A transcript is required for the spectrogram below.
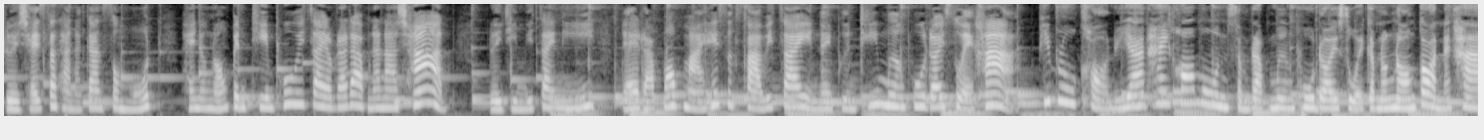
โดยใช้สถานการณ์สมมุติ ให้น้องๆเป็นทีมผู้วิจัยระดับนานาชาติ โดยทีมวิจัยนี้ได้รับมอบหมายให้ศึกษาวิจัยในพื้นที่เมืองภูดอยสวยค่ะ พี่บลูขออนุญาตให้ข้อมูลสำหรับเมืองภูดอยสวยกับน้องๆก่อนนะคะ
